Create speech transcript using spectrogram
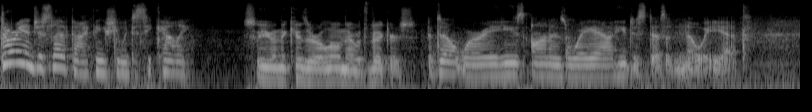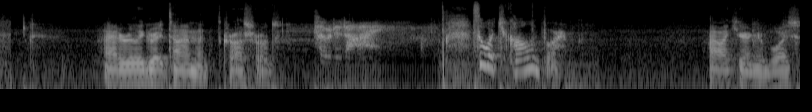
Dorian just left. I think she went to see Kelly. So you and the kids are alone there with Vickers. Don't worry, he's on his way out. He just doesn't know it yet. I had a really great time at Crossroads. So did I. So what you calling for? I like hearing your voice.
